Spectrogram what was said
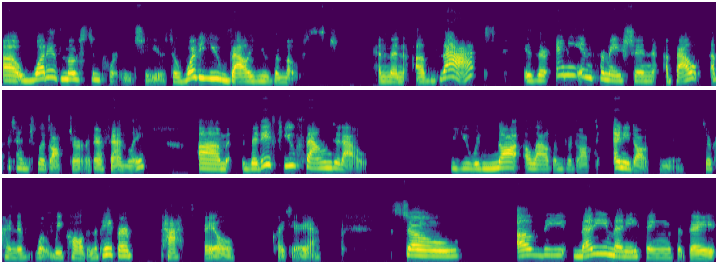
uh, what is most important to you? So, what do you value the most? And then, of that, is there any information about a potential adopter or their family um, that if you found it out, you would not allow them to adopt any dog from you? So, kind of what we called in the paper pass fail criteria. So, of the many, many things that they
